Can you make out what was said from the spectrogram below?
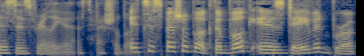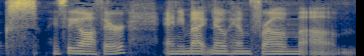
This is really a special book. It's a special book. The book is David Brooks. He's the author, and you might know him from um,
